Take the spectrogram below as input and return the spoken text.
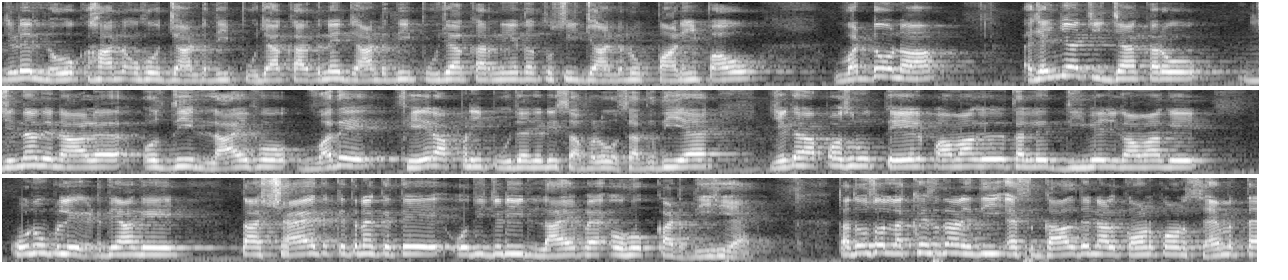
ਜਿਹੜੇ ਲੋਕ ਹਨ, ਉਹ ਜੰਡ ਦੀ ਪੂਜਾ ਕਰਦੇ ਨੇ, ਜੰਡ ਦੀ ਪੂਜਾ ਕਰਨੀ ਹੈ ਤਾਂ ਤੁਸੀਂ ਜੰਡ ਨੂੰ ਪਾਣੀ ਪਾਓ ਵੱਡੋ ਨਾ। ਅਜਿਹੀਆਂ ਚੀਜ਼ਾਂ ਕਰੋ ਜਿਨ੍ਹਾਂ ਦੇ ਨਾਲ ਉਸ ਦੀ ਲਾਈਫ ਵਧੇ, ਫਿਰ ਆਪਣੀ ਪੂਜਾ ਜਿਹੜੀ ਸਫਲ ਹੋ ਸਕਦੀ ਹੈ। ਜੇਕਰ ਆਪਾਂ ਉਸ ਨੂੰ ਤੇਲ ਪਾਵਾਂਗੇ, ਉਹਦੇ ਥੱਲੇ ਦੀਵੇ ਜਗਾਵਾਂਗੇ, ਉਹਨੂੰ ਭਲੇਟ ਦਿਆਂਗੇ, ਤਾਂ ਸ਼ਾਇਦ ਕਿਤੇ ਨਾ ਕਿਤੇ ਉਹਦੀ ਜਿਹੜੀ ਲਾਈਫ ਹੈ, ਉਹ ਘਟਦੀ ਹੀ ਹੈ। ਤਾਂ ਦੋਸਤੋ, ਲੱਖੇ ਸਿਧਾਣੇ ਦੀ ਇਸ ਗੱਲ ਦੇ ਨਾਲ ਕੌਣ-ਕੌਣ ਸਹਿਮਤ ਹੈ?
